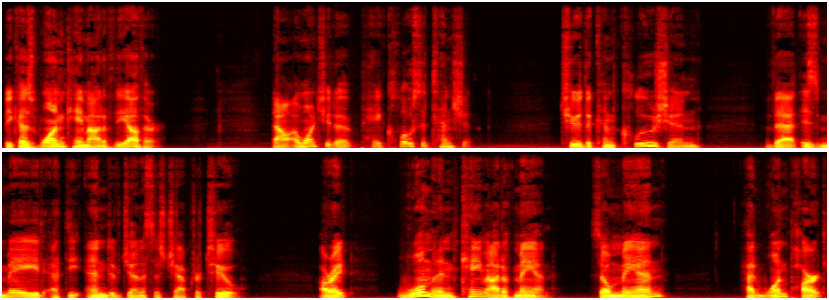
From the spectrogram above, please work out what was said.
because one came out of the other. Now, I want you to pay close attention to the conclusion that is made at the end of Genesis chapter 2. All right, woman came out of man. So man had one part,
